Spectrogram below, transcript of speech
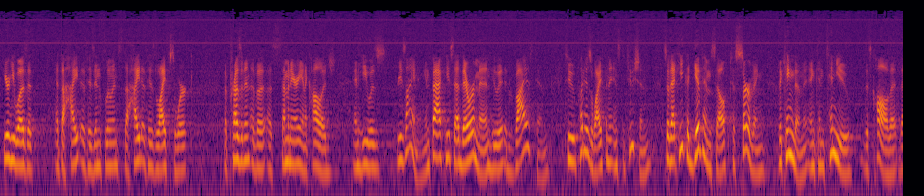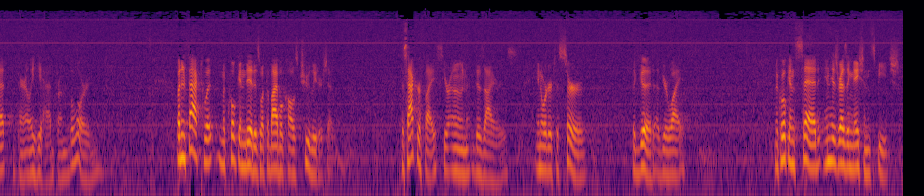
Here he was at, at the height of his influence, the height of his life's work, the president of a, a seminary and a college, and he was resigning. In fact, he said there were men who advised him to put his wife in an institution so that he could give himself to serving the kingdom and continue this call that, that apparently he had from the Lord. But in fact, what McQuilkin did is what the Bible calls true leadership to sacrifice your own desires in order to serve the good of your wife. McQuilkin said in his resignation speech,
